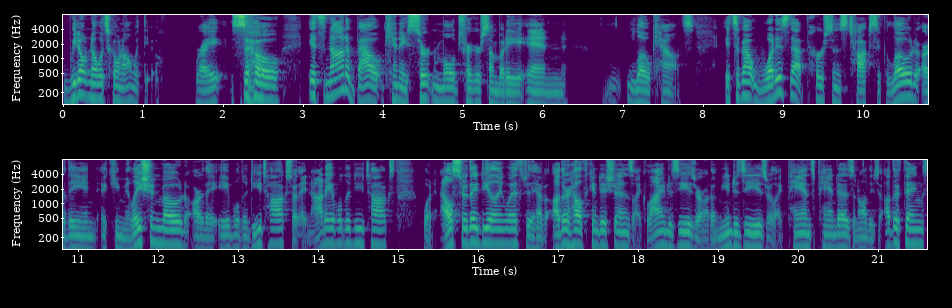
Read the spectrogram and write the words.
We don't know what's going on with you right? So it's not about can a certain mold trigger somebody in low counts. It's about what is that person's toxic load? Are they in accumulation mode? Are they able to detox? Are they not able to detox? What else are they dealing with? Do they have other health conditions like Lyme disease or autoimmune disease or like PANS, PANDAS, and all these other things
